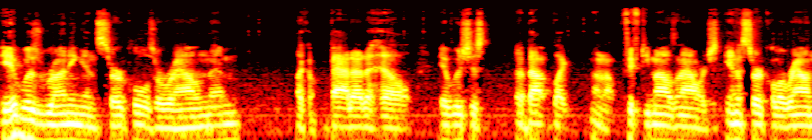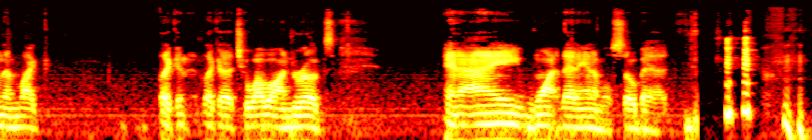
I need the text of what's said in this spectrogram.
it was running in circles around them like a bat out of hell. It was just about like I don't know, fifty miles an hour, just in a circle around them, like like a like a chihuahua on drugs. And I want that animal so bad.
